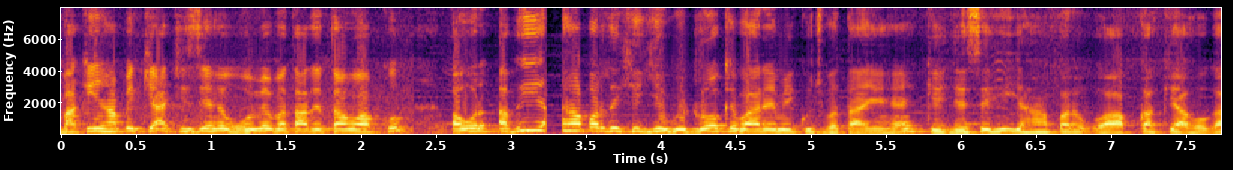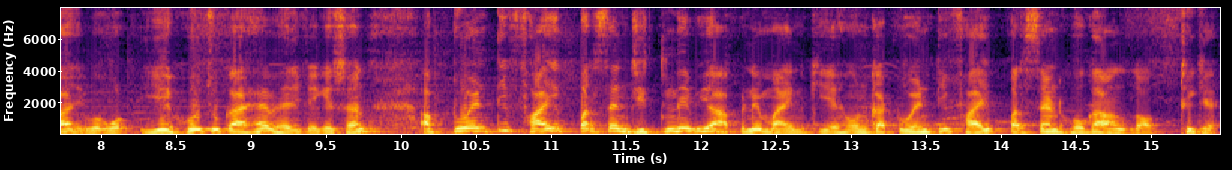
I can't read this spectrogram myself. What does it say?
बाकी यहाँ पर क्या चीज़ें हैं, वो मैं बता देता हूँ आपको। और अभी यहाँ पर देखिए, ये विड्रॉ के बारे में कुछ बताए हैं कि जैसे ही यहाँ पर आपका क्या होगा ये हो चुका है वेरिफिकेशन अब 25 परसेंट जितने भी आपने माइन किए हैं, उनका 25 परसेंट होगा अनलॉक ठीक है?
